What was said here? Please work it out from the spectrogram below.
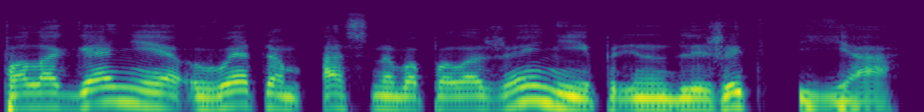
Полагание в этом основоположении принадлежит «я».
